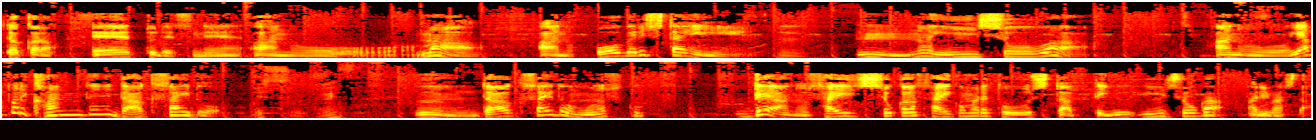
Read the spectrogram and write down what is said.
だから、えーっとですね、あのーまあ、あの、オーベルシュタイン、うん。うん、の印象は、あのーやっぱり完全にダークサイド、ですね。うん、ダークサイドをものすごく、で、あの、最初から最後まで通したっていう印象がありました。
